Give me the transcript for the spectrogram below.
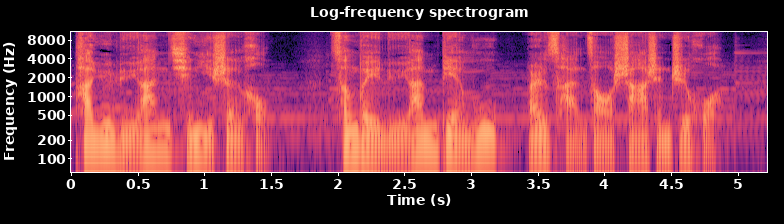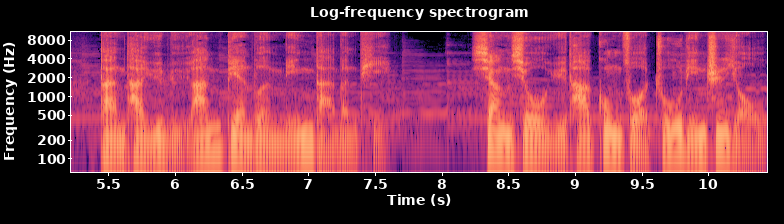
他与吕安情谊深厚，曾为吕安辩污而惨遭杀身之祸。但他与吕安辩论敏感问题。向秀与他共作竹林之友，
